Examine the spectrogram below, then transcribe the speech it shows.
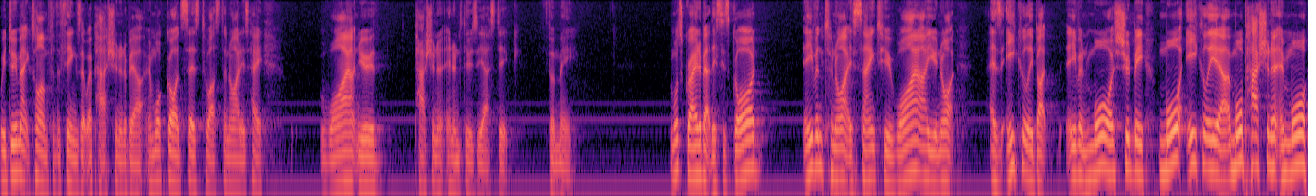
We do make time for the things that we're passionate about. And what God says to us tonight is hey, why aren't you passionate and enthusiastic for me? And what's great about this is God even tonight is saying to you, why are you not as equally but even more, should be more equally, uh, more passionate and more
